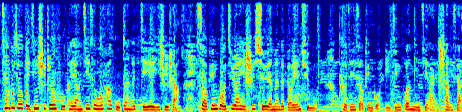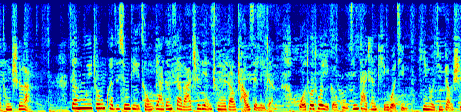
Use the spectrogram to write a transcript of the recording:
前不久，北京市政府培养基层文化骨干的结业仪式上，小苹果居然也是学员们的表演曲目，可见小苹果已经官民皆爱，上下通吃啦。在 MV 中，筷子兄弟从亚当夏娃之恋穿越到朝鲜内战，活脱脱一个古今大战苹果情。一诺君表示，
